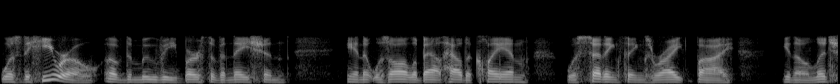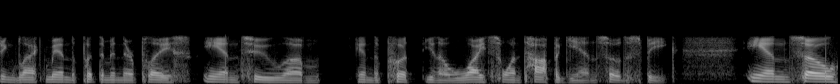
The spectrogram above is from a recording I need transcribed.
was the hero of the movie Birth of a Nation, and it was all about how the Klan was setting things right by you know, lynching black men to put them in their place and to um and to put, you know, whites on top again, so to speak. And so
